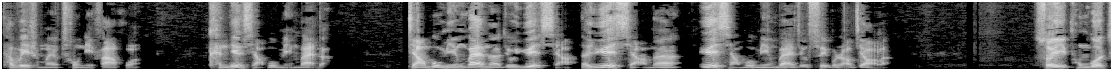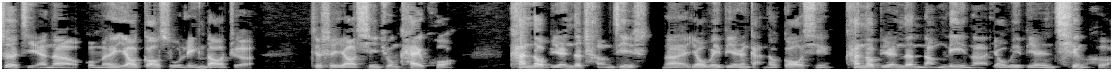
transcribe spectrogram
他为什么要冲你发火？肯定想不明白的。想不明白呢，就越想，那越想呢，越想不明白，就睡不着觉了。所以通过这节呢，我们要告诉领导者，就是要心胸开阔，看到别人的成绩呢，要为别人感到高兴；看到别人的能力呢，要为别人庆贺，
